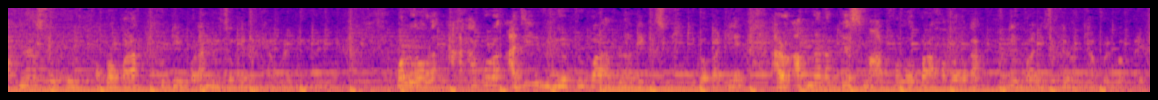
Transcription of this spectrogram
আপোনাৰ চকুৰ হ'ব পৰা ক্ষতিৰ পৰা নিজকে ৰক্ষা কৰিব পাৰিব। বন্ধুসকল আশা কৰোঁ আজিৰ ভিডিঅ'টোৰ পৰা আপোনালোকে কিছু শিকিব পাৰিলে আৰু আপোনালোকে স্মাৰ্টফোনৰ পৰা হ'ব লগা ক্ষতিৰ পৰা নিজকে ৰক্ষা কৰিব পাৰিব।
